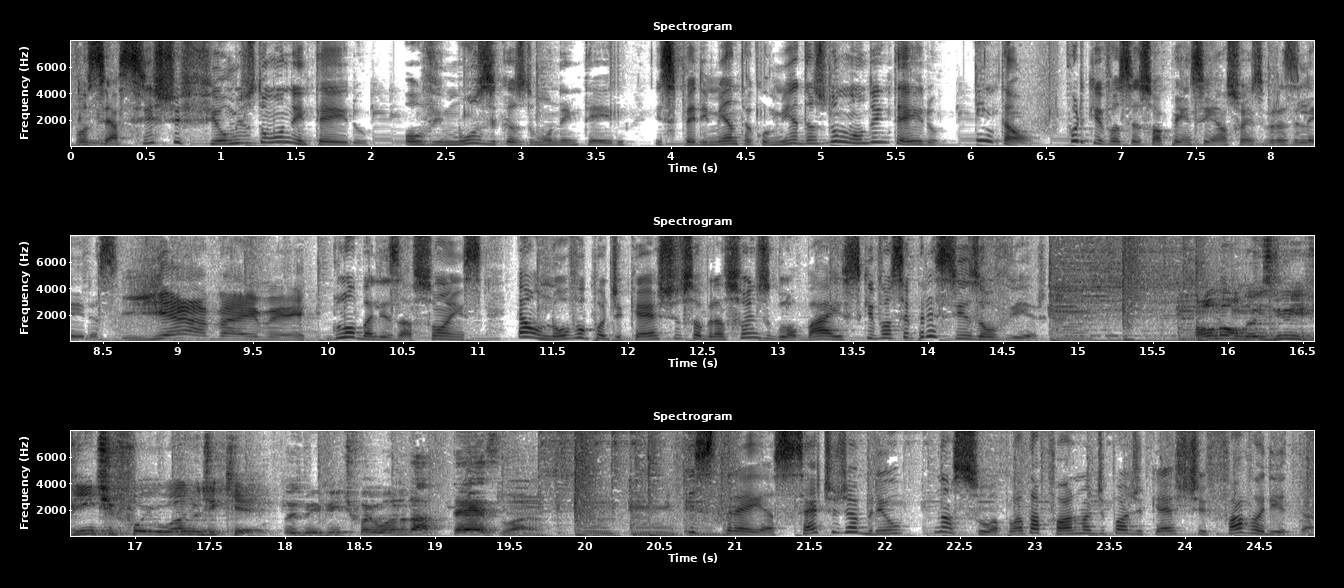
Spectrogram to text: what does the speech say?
Você assiste filmes do mundo inteiro, ouve músicas do mundo inteiro, experimenta comidas do mundo inteiro. Então, por que você só pensa em ações brasileiras? Yeah, baby! Globalizações é um novo podcast sobre ações globais que você precisa ouvir. Paulão, 2020 foi o ano de quê? 2020 foi o ano da Tesla. Estreia 7 de abril na sua plataforma de podcast favorita.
